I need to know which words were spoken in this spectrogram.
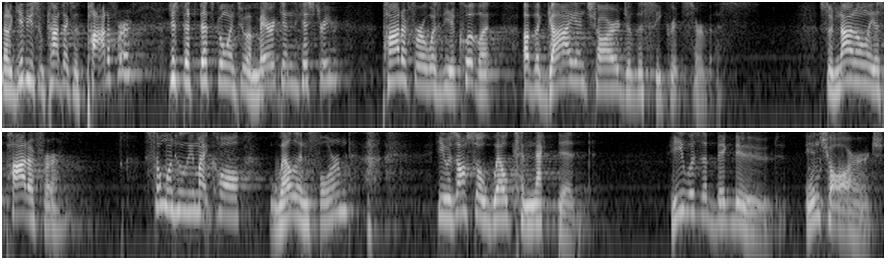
Now, to give you some context with Potiphar, just let's, go into American history. Potiphar was the equivalent of the guy in charge of the Secret Service. So not only is Potiphar someone who we might call well informed, he was also well connected. He was a big dude in charge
